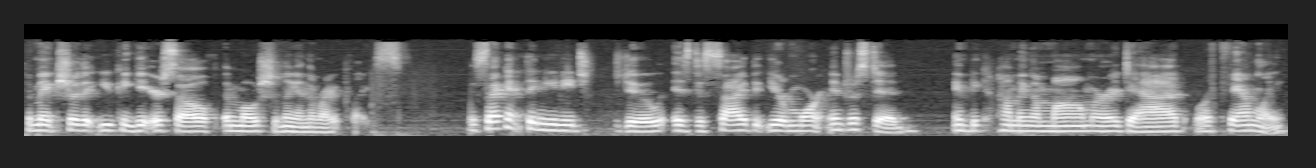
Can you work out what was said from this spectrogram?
to make sure that you can get yourself emotionally in the right place. The second thing you need to do is decide that you're more interested in becoming a mom or a dad or a family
